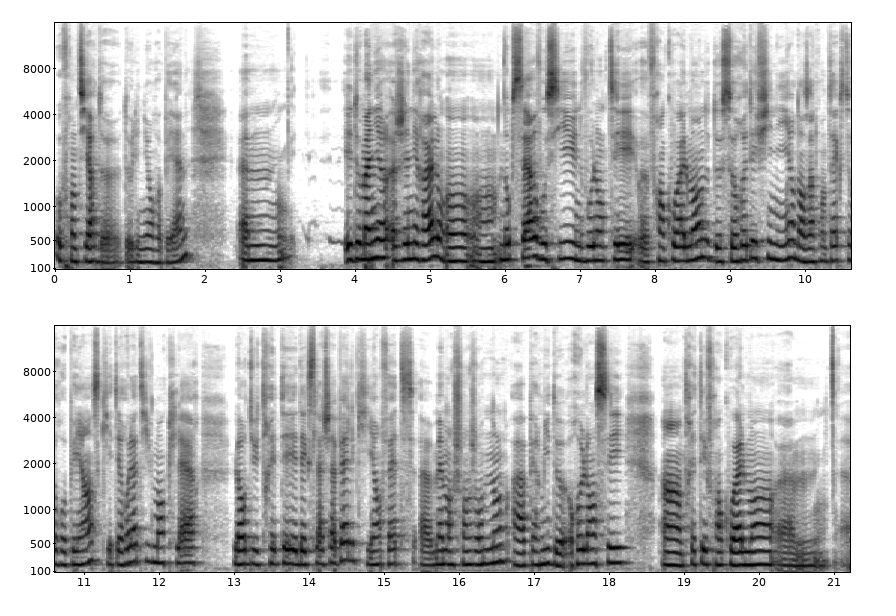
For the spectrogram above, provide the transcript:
aux frontières de, l'Union européenne. Euh, et de manière générale, on, observe aussi une volonté euh, franco-allemande de se redéfinir dans un contexte européen, ce qui était relativement clair lors du traité d'Aix-la-Chapelle, qui en fait, euh, même en changeant de nom, a permis de relancer un traité franco-allemand euh, euh,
